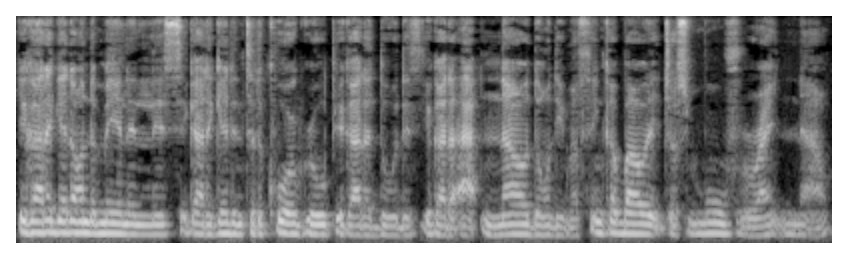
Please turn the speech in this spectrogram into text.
you got to get on the mailing list. You got to get into the core group. You got to do this. You got to act now. Don't even think about it. Just move right now.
